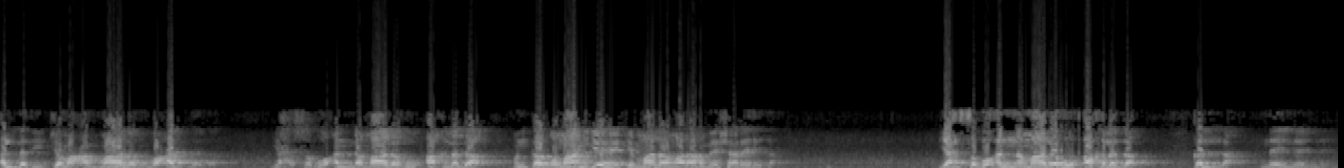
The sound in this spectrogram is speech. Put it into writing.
اللہ جمع مال وعددا یہ سب ان مال اخلدا ان کا گمان یہ ہے کہ مال ہمارا ہمیشہ رہے گا۔ یہ سب ان مال اخلدا کل نہیں نہیں نہیں۔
